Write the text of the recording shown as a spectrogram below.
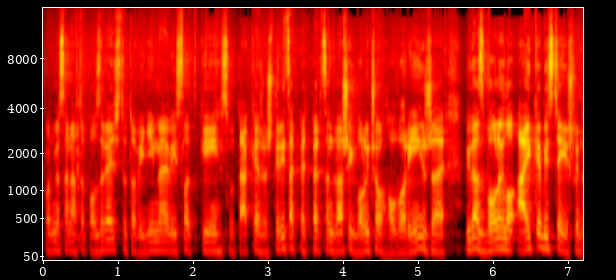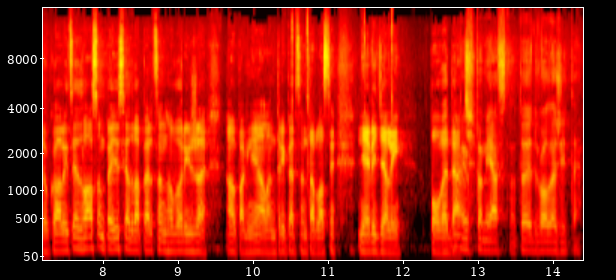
Poďme sa na to pozrieť. Tuto vidíme, výsledky sú také, že 45% vašich voličov hovorí, že by vás volilo, aj keby ste išli do koalície s hlasom. 52% hovorí, že naopak nie, len 3% vlastne nevideli povedať. Majú v tom jasno, to je dôležité.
